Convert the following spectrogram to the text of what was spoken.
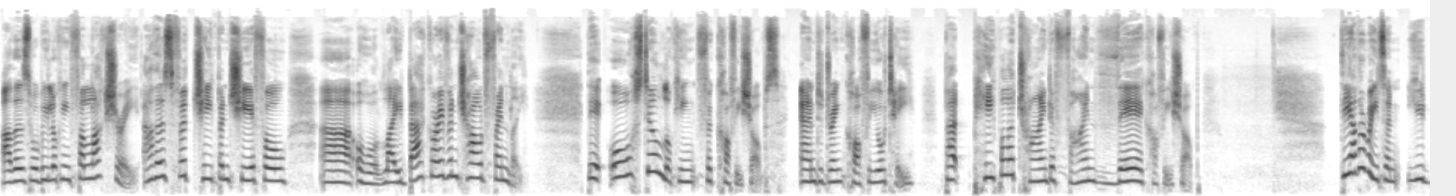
others will be looking for luxury, others for cheap and cheerful, uh, or laid back, or even child friendly. They're all still looking for coffee shops and to drink coffee or tea, but people are trying to find their coffee shop. The other reason you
